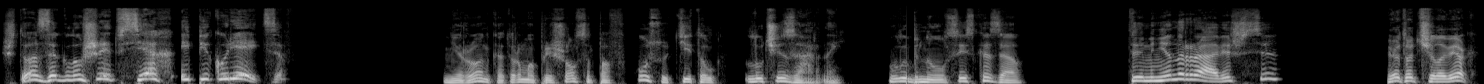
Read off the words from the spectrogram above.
что заглушит всех эпикурейцев. Нерон, которому пришелся по вкусу титул «Лучезарный», улыбнулся и сказал, «Ты мне нравишься». «Этот человек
